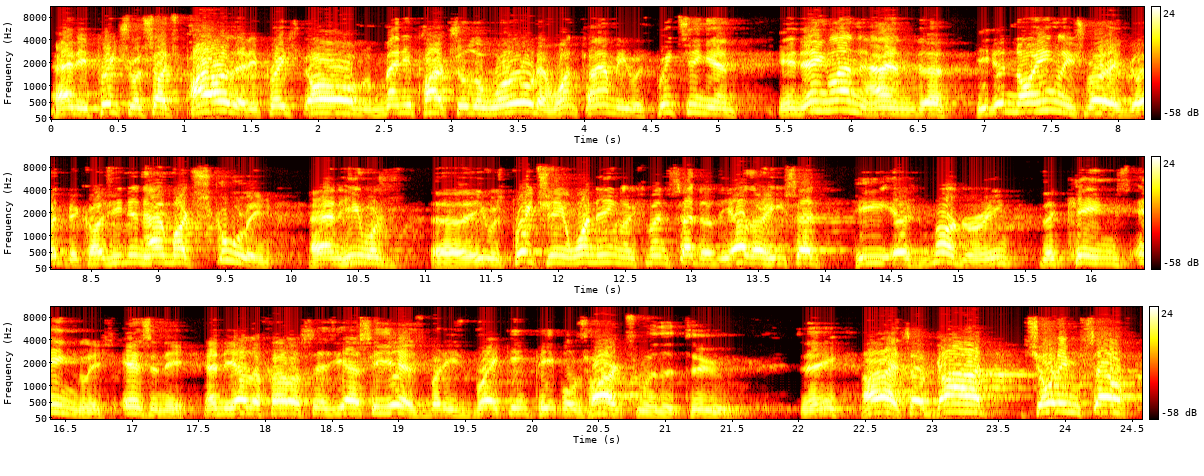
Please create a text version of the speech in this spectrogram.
and he preached with such power that he preached all many parts of the world. And one time he was preaching in, in England, and uh, he didn't know English very good because he didn't have much schooling. And he was uh, he was preaching, and one Englishman said to the other, he said, he is murdering the king's English, isn't he? And the other fellow says, yes, he is, but he's breaking people's hearts with it too. See? All right, so God showed himself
